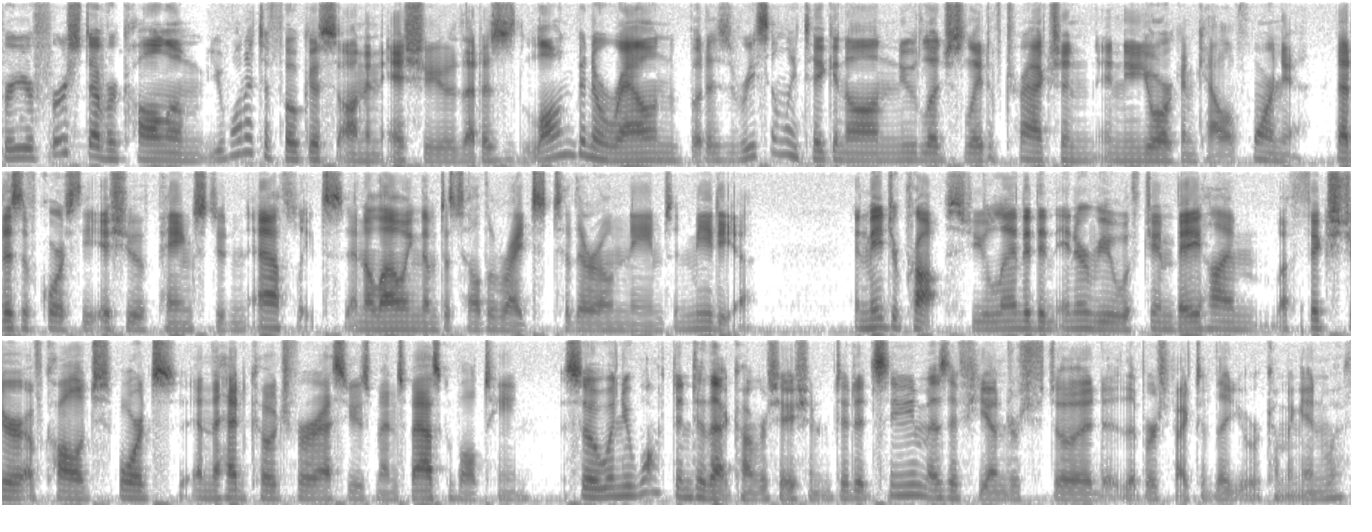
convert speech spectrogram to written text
For your first ever column, you wanted to focus on an issue that has long been around but has recently taken on new legislative traction in New York and California. That is, of course, the issue of paying student athletes and allowing them to sell the rights to their own names and media. In major props, you landed an interview with Jim Boeheim, a fixture of college sports and the head coach for SU's men's basketball team. So, when you walked into that conversation, did it seem as if he understood the perspective that you were coming in with?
